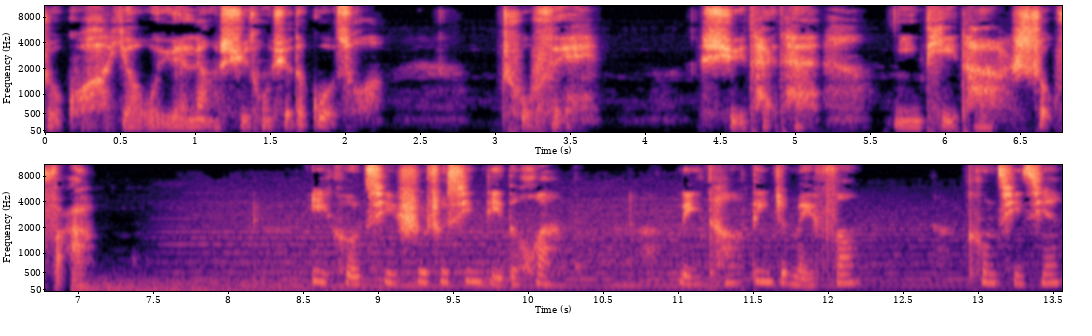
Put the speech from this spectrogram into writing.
如果要我原谅徐同学的过错，除非徐太太您替他受罚。一口气说出心底的话。李涛盯着美芳，空气间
